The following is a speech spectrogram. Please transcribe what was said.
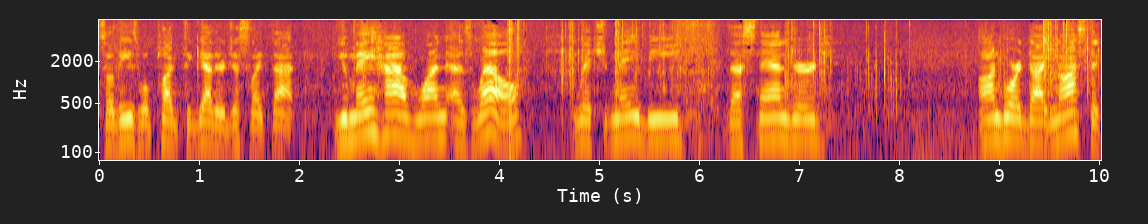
So these will plug together just like that. You may have one as well which may be the standard onboard diagnostic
